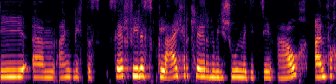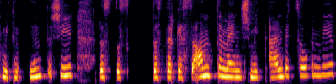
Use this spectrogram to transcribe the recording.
die ähm, eigentlich das sehr vieles gleich erklären wie die Schulmedizin auch, einfach mit dem Unterschied, dass das dass der gesamte Mensch mit einbezogen wird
